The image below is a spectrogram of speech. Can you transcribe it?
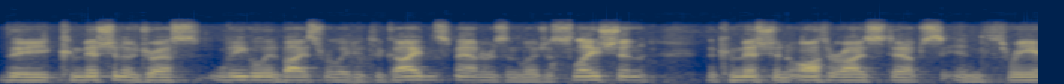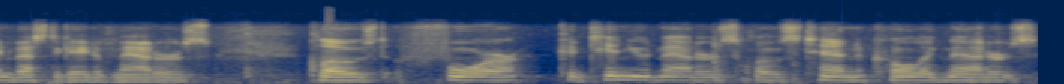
The commission addressed legal advice related to guidance matters and legislation. The commission authorized steps in three investigative matters, closed four continued matters, closed 10 colleague matters,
